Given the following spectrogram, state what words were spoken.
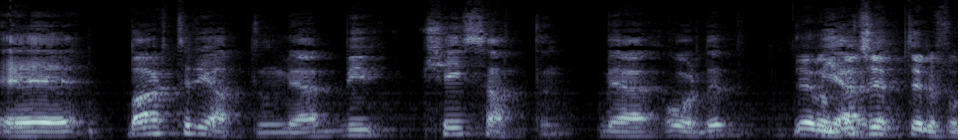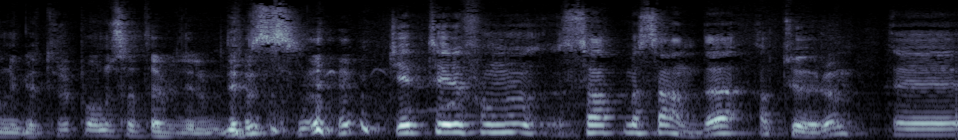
e, barter yaptın veya bir şey sattın veya orada Yanımda yerde- cep telefonu götürüp onu satabilirim diyorsun. cep telefonu satmasan da atıyorum e,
